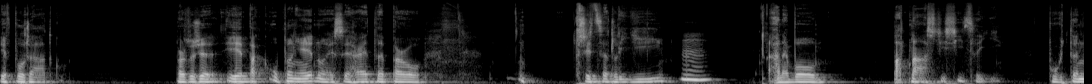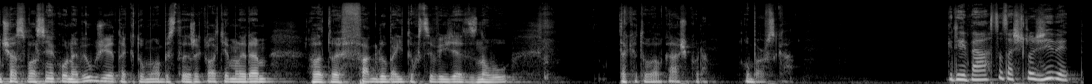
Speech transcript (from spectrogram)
je v pořádku. Protože je pak úplně jedno, jestli hrajete pro 30 lidí, hmm. anebo 15 tisíc lidí. Pokud ten čas vlastně jako nevyužijete k tomu, abyste řekla těm lidem, hele, to je fakt dobrý, to chci vidět znovu, tak je to velká škoda. Obrovská. Kdy vás to začalo živit?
